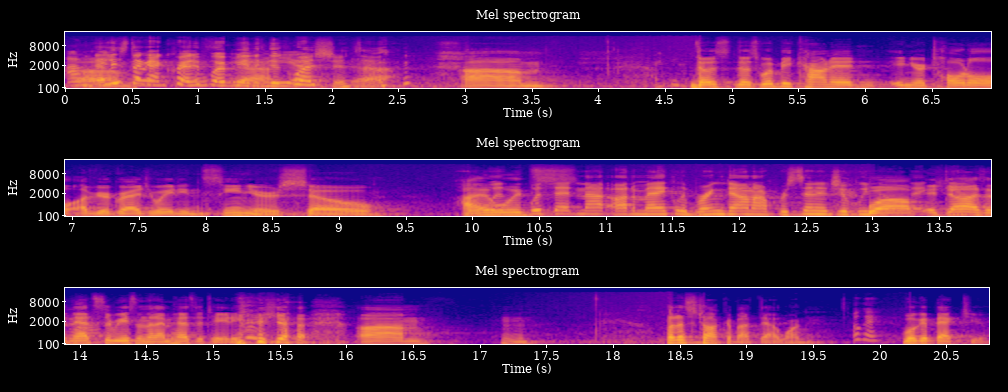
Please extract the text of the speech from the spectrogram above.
At least I got credit for it being a good Yeah. question, so. Um, Those, those would be counted in your total of your graduating seniors, so I Would- would. Would that not automatically bring down our percentage if we know Well, they it can't does, and that's the reason that I'm hesitating. Yeah. Um, hmm. Let us talk about that one. Okay. We'll get back to you.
